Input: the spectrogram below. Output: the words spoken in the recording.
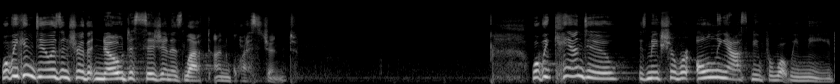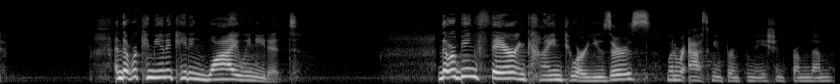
What we can do is ensure that no decision is left unquestioned. What we can do is make sure we're only asking for what we need and that we're communicating why we need it. And that we're being fair and kind to our users when we're asking for information from them.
